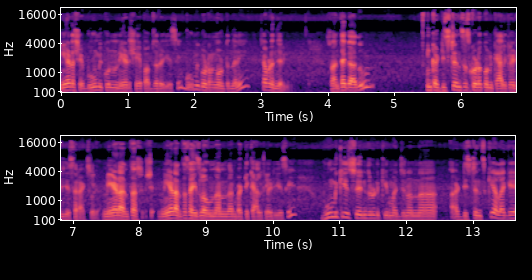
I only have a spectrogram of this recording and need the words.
నీడ షేప్ భూమికి ఉన్న నీడ షేప్ అబ్జర్వ్ చేసి భూమి గుండ్రంగా ఉంటుందని చెప్పడం జరిగింది. సో అంతేకాదు ఇంకా డిస్టెన్సెస్ కూడా కొన్ని క్యాలిక్యులేట్ చేశారు యాక్చువల్గా. నీడ అంత నీడ అంత సైజులో ఉందని దాన్ని బట్టి క్యాలిక్యులేట్ చేసి భూమికి చంద్రుడికి మధ్యన ఉన్న డిస్టెన్స్కి అలాగే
